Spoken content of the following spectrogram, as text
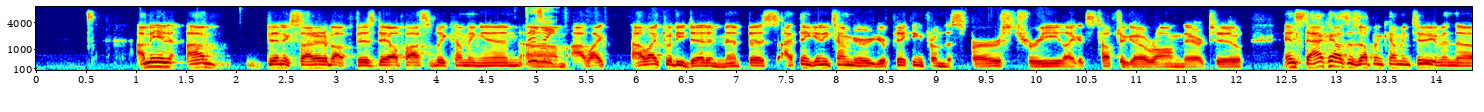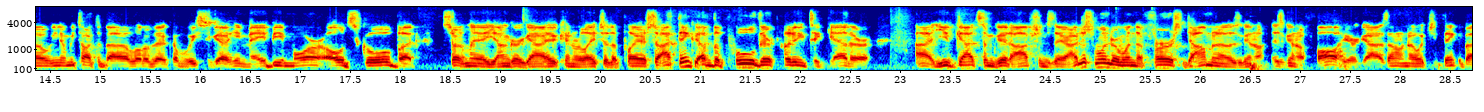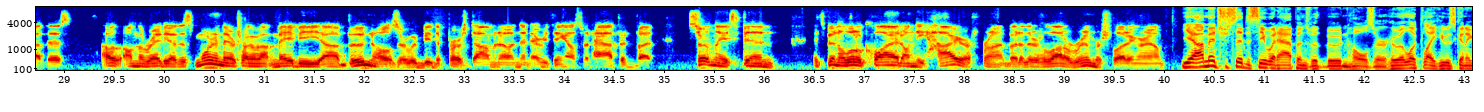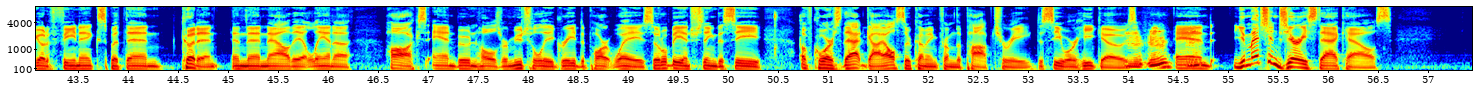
I mean, I've been excited about Fizdale possibly coming in. Um, I like I liked what he did in Memphis. I think anytime you're you're picking from the Spurs tree, like it's tough to go wrong there too. And Stackhouse is up and coming too, even though you know we talked about it a little bit a couple weeks ago. He may be more old school, but certainly a younger guy who can relate to the players. So I think of the pool they're putting together. Uh, you've got some good options there. I just wonder when the first domino is gonna is gonna fall here, guys. I don't know what you think about this. On the radio this morning. They were talking about maybe uh, Budenholzer would be the first domino, and then everything else would happen. But certainly, it's been it's been a little quiet on the higher front, but there's a lot of rumors floating around. Yeah, I'm interested to see what happens with Budenholzer, who it looked like he was going to go to Phoenix, but then couldn't, and then now the Atlanta Hawks and Budenholzer mutually agreed to part ways. So it'll be interesting to see, of course, that guy also coming from the pop tree to see where he goes. And you mentioned Jerry Stackhouse.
